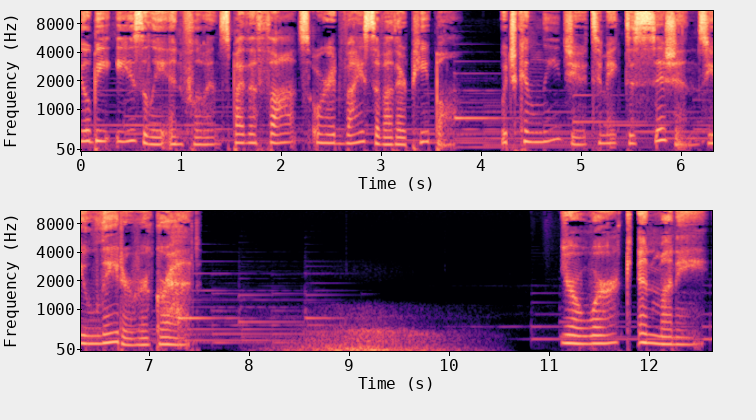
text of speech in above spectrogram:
You'll be easily influenced by the thoughts or advice of other people, which can lead you to make decisions you later regret. Your work and money.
